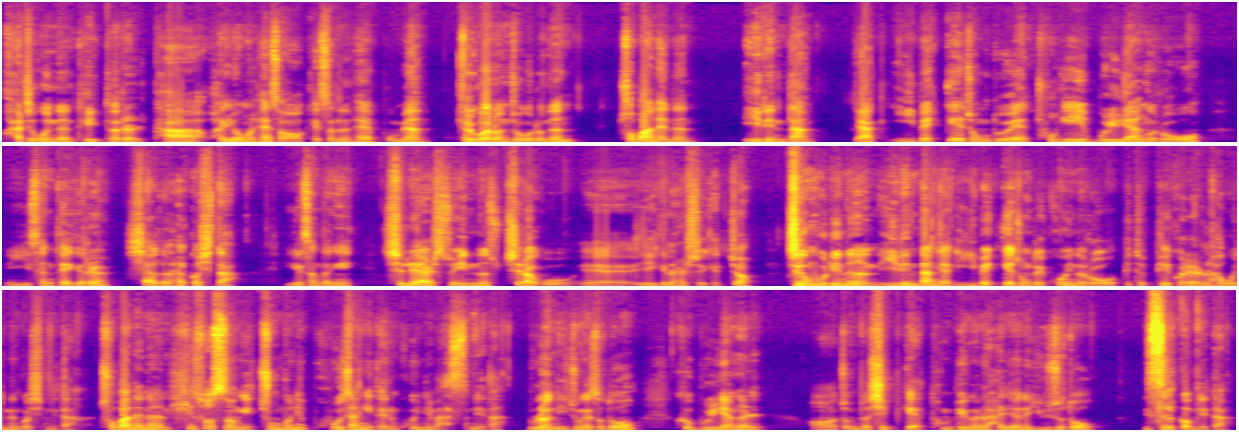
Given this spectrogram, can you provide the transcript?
가지고 있는 데이터를 다 활용을 해서 계산을 해 보면 결과론적으로는 초반에는 1인당 약 200개 정도의 초기 물량으로 이 생태계를 시작을 할 것이다. 이게 상당히 신뢰할 수 있는 수치라고 예, 얘기를 할 수 있겠죠. 지금 우리는 1인당 약 200개 정도의 코인으로 P2P 거래를 하고 있는 것입니다. 초반에는 희소성이 충분히 보장이 되는 코인이 맞습니다. 물론 이 중에서도 그 물량을 어, 좀 더 쉽게 덤핑을 하려는 유저도 있을 겁니다.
